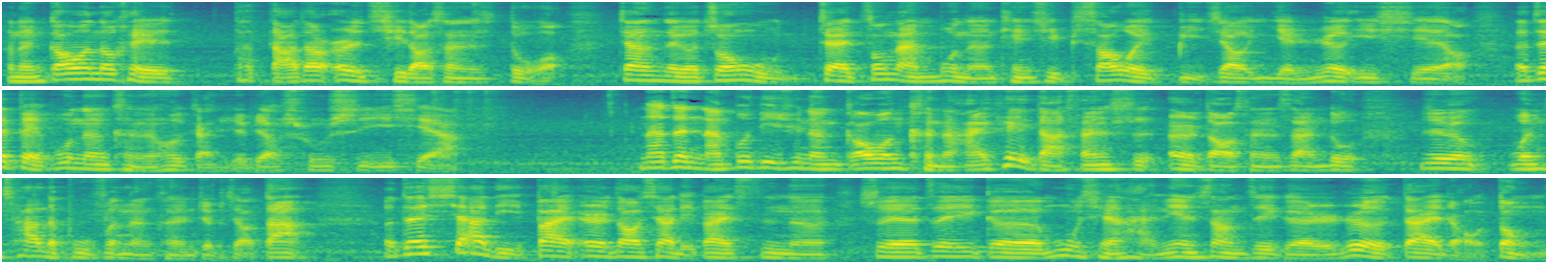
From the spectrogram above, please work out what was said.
可能高温都可以。它达到二十七到三十度哦，这样这个中午在中南部呢，天气稍微比较炎热一些哦，而在北部呢可能会感觉比较舒适一些啊。那在南部地区呢，高温可能还可以达三十二到三十三度，日温差的部分呢，可能就比较大。而在下礼拜二到下礼拜四呢，随着这一个目前海面上这个热带扰动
